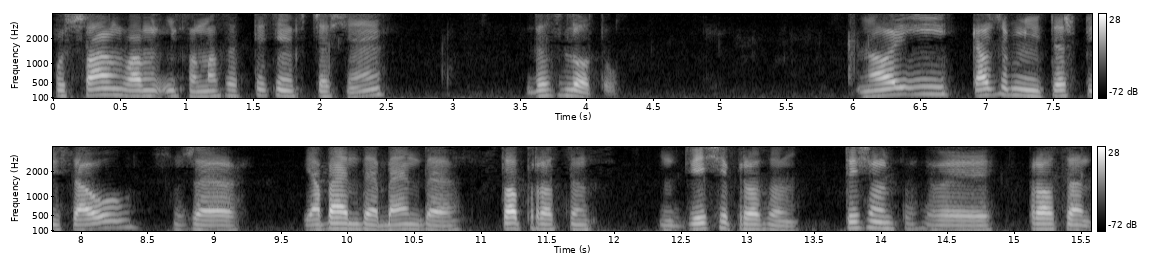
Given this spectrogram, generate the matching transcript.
puszczałem wam informację tydzień wcześniej do zlotu. No i każdy mi też pisał, że ja będę, będę 100%, 200%, 1000%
